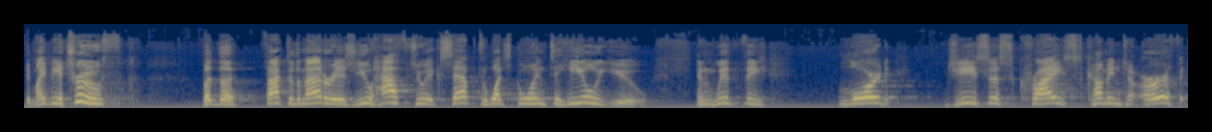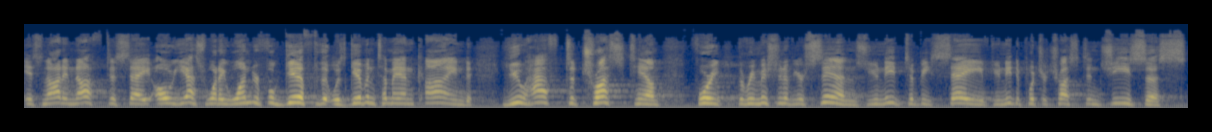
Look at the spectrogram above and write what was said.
It might be a truth, but the fact of the matter is you have to accept what's going to heal you. And with the Lord Jesus Christ coming to earth, it's not enough to say, oh, yes, what a wonderful gift that was given to mankind. You have to trust Him for the remission of your sins. You need to be saved. You need to put your trust in Jesus.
